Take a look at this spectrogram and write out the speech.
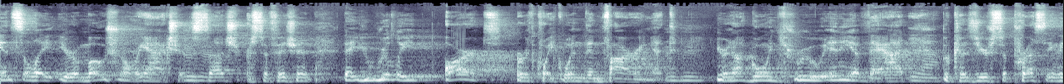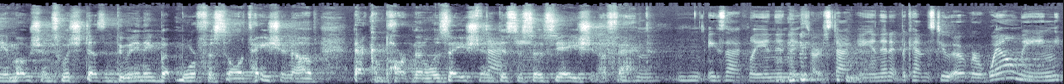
insulate your emotional reactions such are sufficient that you really aren't earthquake, wind, and firing it. You're not going through any of that Mm-hmm. Yeah. because you're suppressing the emotions, which doesn't do anything but more facilitation of that compartmentalization, Stacking. disassociation effect. Mhm, Exactly, and then they start stacking, and then it becomes too overwhelming,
